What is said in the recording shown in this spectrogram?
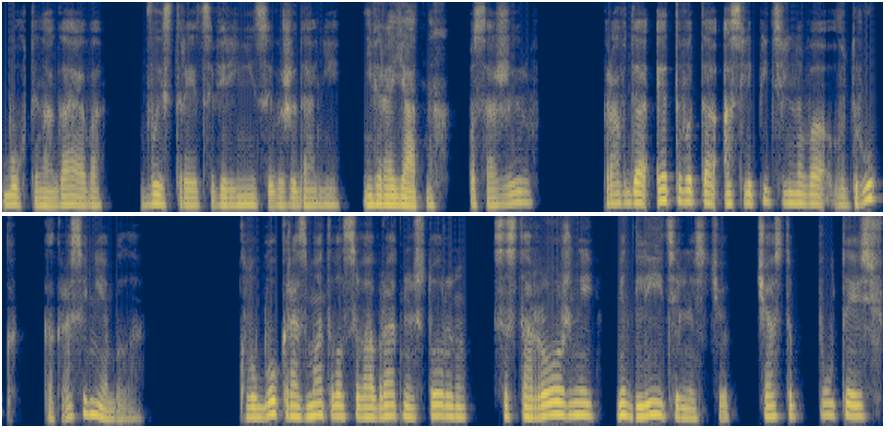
бухты Нагаева выстроятся вереницей в ожидании невероятных пассажиров. Правда, этого-то ослепительного вдруг как раз и не было. Клубок разматывался в обратную сторону с осторожной медлительностью, часто путаясь в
